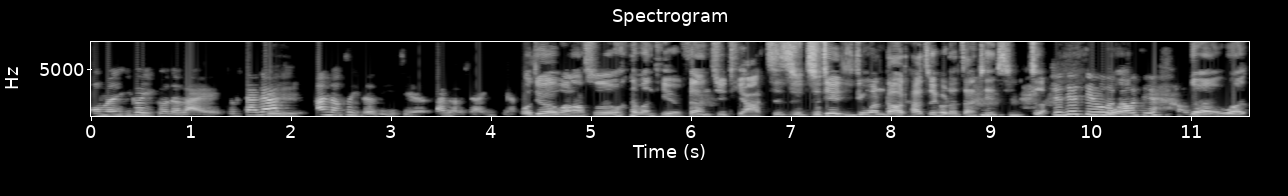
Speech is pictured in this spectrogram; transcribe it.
我们一个一个的来，就是大家按照自己的理解发表一下意见。我觉得王老师问的问题非常具体啊，直直直接已经问到他最后的展现形式，直接进入了高阶。对我，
